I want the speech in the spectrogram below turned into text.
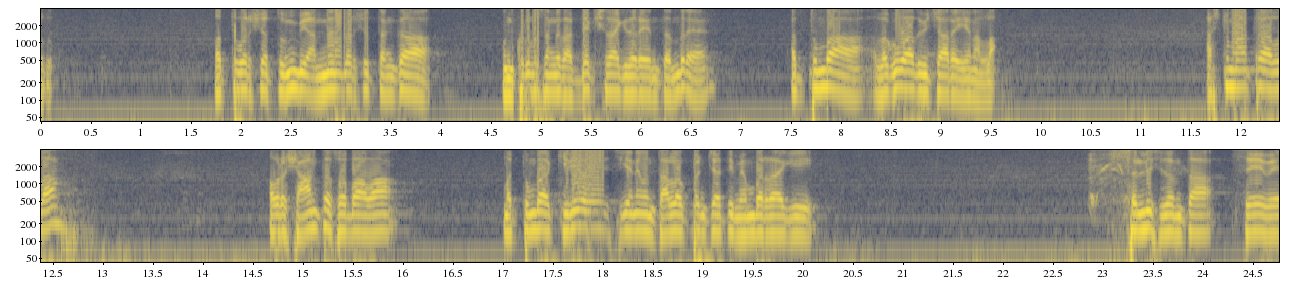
ಅದು. ಹತ್ತು ವರ್ಷ ತುಂಬಿ, ಹನ್ನೊಂದು ವರ್ಷದ ತನಕ ಒಂದು ಕುರುಬ ಸಂಘದ ಅಧ್ಯಕ್ಷರಾಗಿದ್ದಾರೆ ಅಂತಂದರೆ ಅದು ತುಂಬ ಲಘುವಾದ ವಿಚಾರ ಏನಲ್ಲ. ಅಷ್ಟು ಮಾತ್ರ ಅಲ್ಲ, ಅವರ ಶಾಂತ ಸ್ವಭಾವ ಮತ್ತು ತುಂಬ ಕಿರಿಯ ವಯಸ್ಸಿಗೆ ಒಂದು ತಾಲೂಕ್ ಪಂಚಾಯತಿ ಮೆಂಬರಾಗಿ ಸಲ್ಲಿಸಿದಂಥ ಸೇವೆ,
